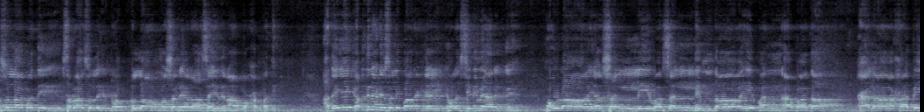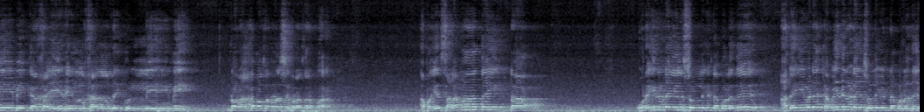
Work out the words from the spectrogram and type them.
ரசூல்லா பற்றி சபா சொல்லுகின்றோம். அல்லாஹும்ம சல்லி அலா சையதுனா முகம்மதி அதையே கவிதை நடி சொல்லி பாருங்கள் எவ்வளோ சினிமையாக இருக்குது மௌலாய சல்லி வசல்லிம் தாயிமன் அபதா அலா ஹபீபிக கஹைரில் ஹல்கி குல்லிஹிமி இன்னொரு ராகமாசன் சிவரா பாருங்க. அப்போ இது சலமாத்தை நாம் உரை நடையில் சொல்லுகின்ற பொழுது அதை விட கவிதை நடையில் சொல்லுகின்ற பொழுது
